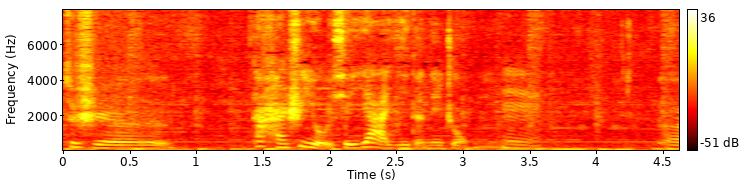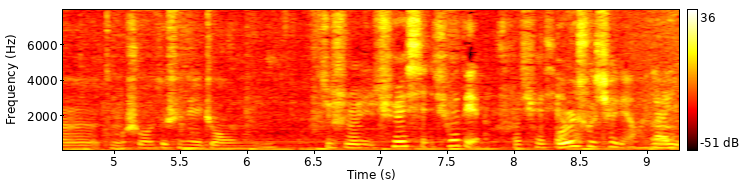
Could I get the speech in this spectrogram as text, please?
就是他还是有一些亚裔的那种嗯呃，怎么说，就是那种就是缺陷、缺点，说缺陷不是说缺点压抑，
